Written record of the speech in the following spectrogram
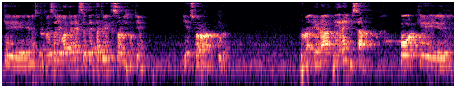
que nuestra empresa llegó a tener 70 clientes al mismo tiempo. Y eso era una locura. Era, era insano porque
